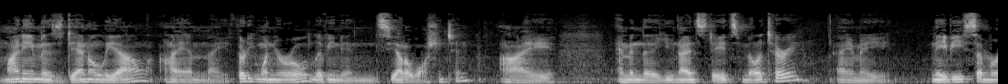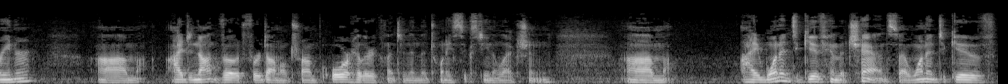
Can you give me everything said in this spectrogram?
My name is Daniel Leal. I am a 31 year old living in Seattle, Washington. I am in the United States military. I am a Navy submariner. Um, I did not vote for Donald Trump or Hillary Clinton in the 2016 election. Um, I wanted to give him a chance. I wanted to give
